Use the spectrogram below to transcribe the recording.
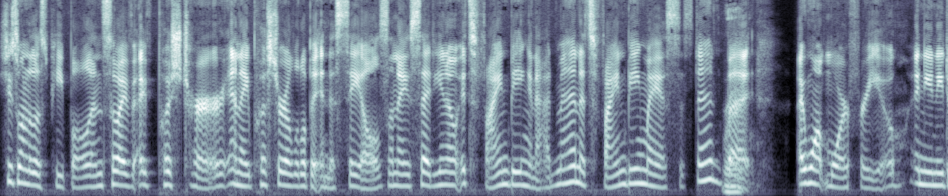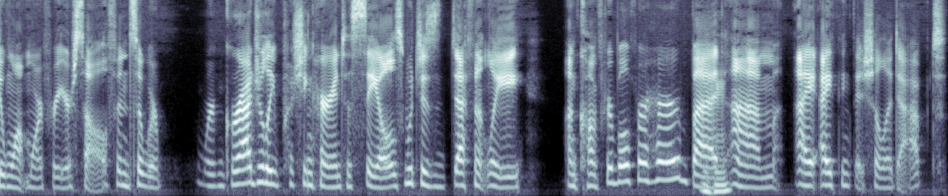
she's one of those people. And so I've, I've pushed her and I pushed her a little bit into sales. And I said, you know, it's fine being an admin, it's fine being my assistant, Right. but I want more for you and you need to want more for yourself. And so we're we're gradually pushing her into sales, which is definitely uncomfortable for her, but Mhm. um I, I think that she'll adapt.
